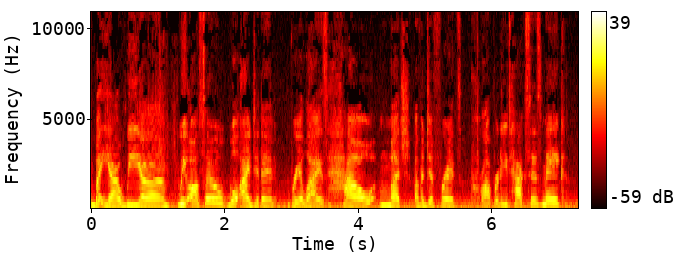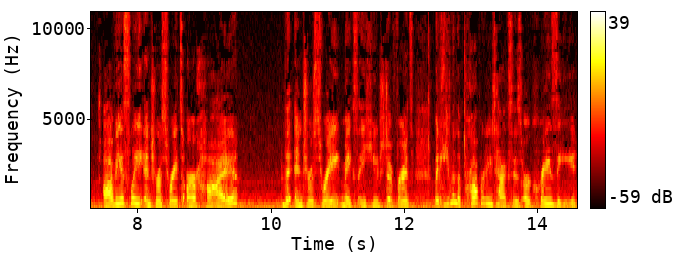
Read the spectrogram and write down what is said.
But yeah, we uh we also, well I didn't realize how much of a difference property taxes make. Obviously interest rates are high the interest rate makes a huge difference but even the property taxes are crazy.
